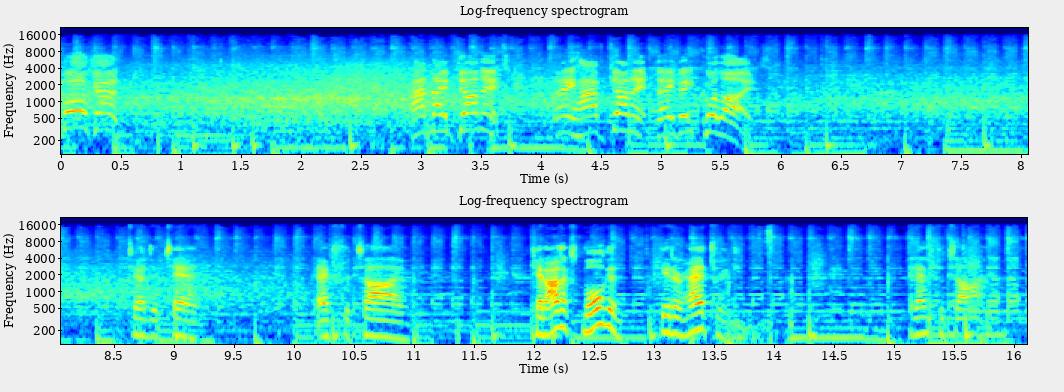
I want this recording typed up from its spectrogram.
Morgan! And they've done it. They have done it. They've equalised. 10 to 10. Extra time. Can Alex Morgan get her hat trick? In extra time.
